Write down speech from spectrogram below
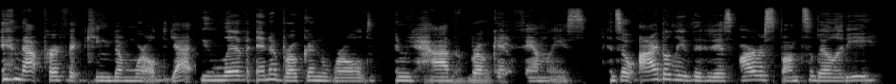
in that perfect kingdom world yet. We live in a broken world and we have broken families. And so I believe that it is our responsibility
